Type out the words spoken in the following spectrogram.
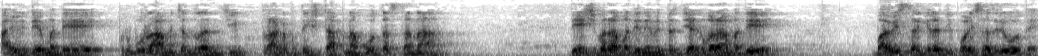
अयोध्येमध्ये प्रभू रामचंद्रांची प्राणप्रतिष्ठापना होत असताना देशभरामध्ये नव्हे तर जगभरामध्ये बावीस तारखेला दीपावली साजरी होत आहे.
